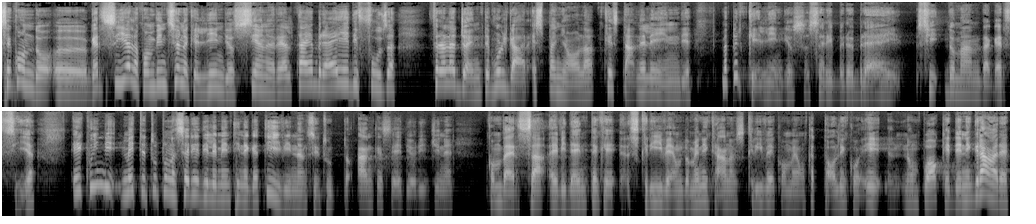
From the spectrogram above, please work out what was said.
secondo eh, Garcia, la convinzione che gli indios siano in realtà ebrei è diffusa fra la gente vulgare e spagnola che sta nelle Indie. Ma perché gli indios sarebbero ebrei? si domanda Garcia. E quindi mette tutta una serie di elementi negativi innanzitutto, anche se è di origine conversa, è evidente che eh, scrive, è un domenicano, scrive come un cattolico e eh, non può che denigrare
